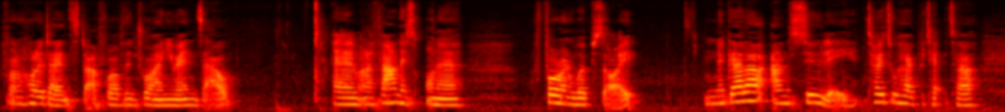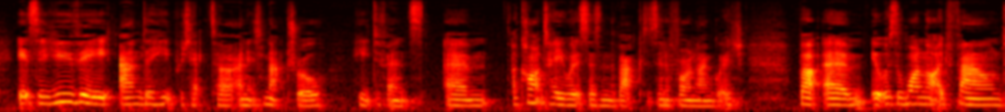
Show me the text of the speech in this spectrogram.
for on holiday and stuff, rather than drying your ends out. Um, and I found this on a foreign website, Nuggela and Sulé Total Hair Protector. It's a UV and a heat protector, and it's natural heat defense. Um, I can't tell you what it says in the back because it's in a foreign language, but um, it was the one that I'd found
